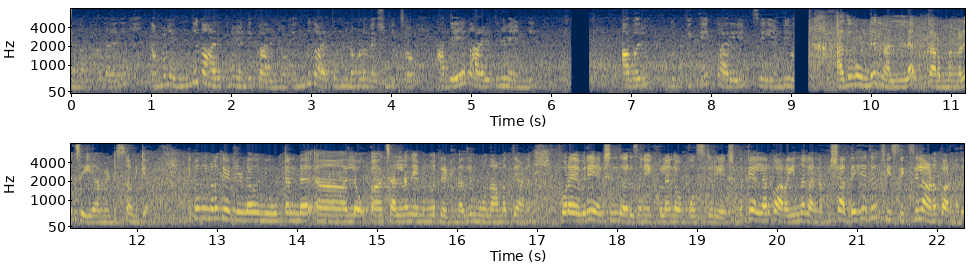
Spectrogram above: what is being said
എന്നാണ്. അതായത് നമ്മൾ എന്ത് കാര്യത്തിന് വേണ്ടി കരഞ്ഞോ എന്ത് കാര്യത്തിന് വേണ്ടി നമ്മൾ വിഷമിച്ചോ അതേ കാര്യത്തിന് വേണ്ടി അവരും ദുഃഖിക്കുകയും കരയുകയും ചെയ്യേണ്ടി അതുകൊണ്ട് നല്ല കർമ്മങ്ങൾ ചെയ്യാൻ വേണ്ടി ശ്രമിക്കാം. ഇപ്പോൾ നിങ്ങൾ കേട്ടിട്ടുണ്ടാവും ന്യൂട്ടന്റെ ലോ ചലന നിയമങ്ങൾ കേട്ടിട്ടുണ്ട്. അതിൽ മൂന്നാമത്തെയാണ്. For every action there is an equal and opposite reaction ഇതൊക്കെ എല്ലാവർക്കും അറിയുന്ന കാരണം പക്ഷേ അദ്ദേഹം ഇത് ഫിസിക്സിലാണ് പറഞ്ഞത്.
